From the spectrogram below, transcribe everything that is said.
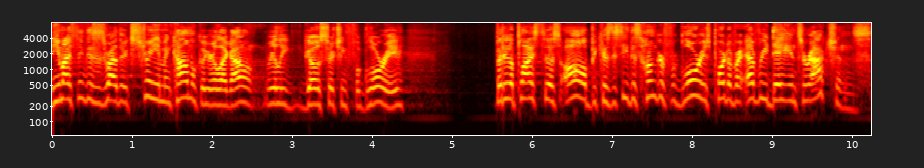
And you might think this is rather extreme and comical. You're like, I don't really go searching for glory. But it applies to us all because you see, this hunger for glory is part of our everyday interactions.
